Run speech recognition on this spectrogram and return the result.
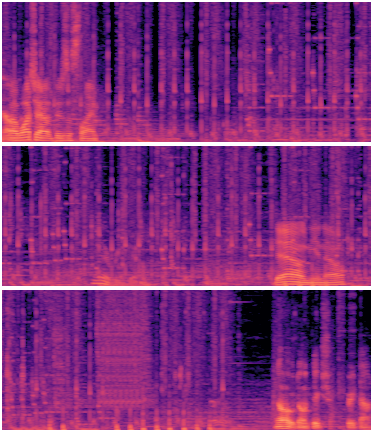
No. Uh, watch out, there's a slime. There we go. Down, you know. No, don't dig straight down.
